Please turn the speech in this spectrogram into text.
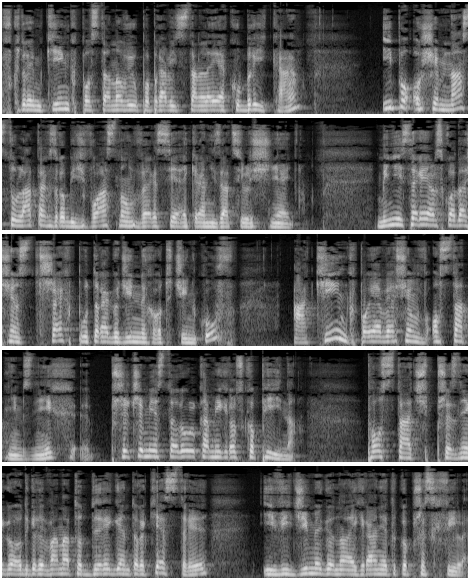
w którym King postanowił poprawić Stanleya Kubricka i po 18 latach zrobić własną wersję ekranizacji Lśnienia. Miniserial składa się z trzech półtora godzinnych odcinków, a King pojawia się w ostatnim z nich, przy czym jest to rulka mikroskopijna. Postać przez niego odgrywana to dyrygent orkiestry i widzimy go na ekranie tylko przez chwilę.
